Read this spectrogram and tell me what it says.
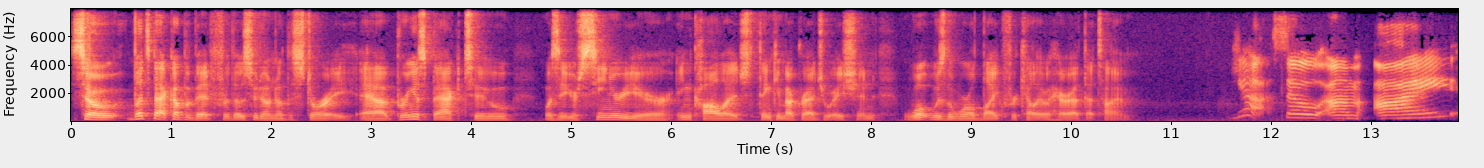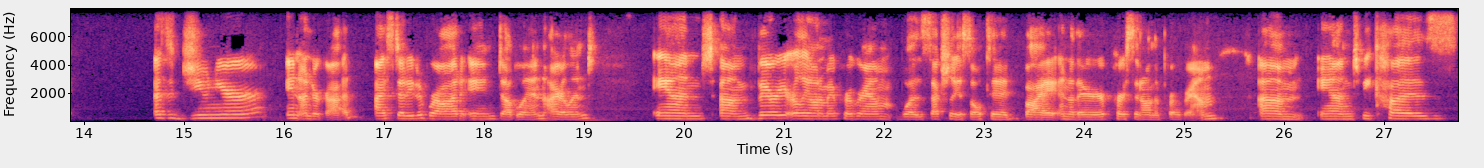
So let's back up a bit for those who don't know the story. Uh, bring us back to was it your senior year in college, thinking about graduation? What was the world like for Kelly O'Hara at that time? Yeah, so um, I, as a junior in undergrad, I studied abroad in Dublin, Ireland, and um, very early on in my program was sexually assaulted by another person on the program. Um, and because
